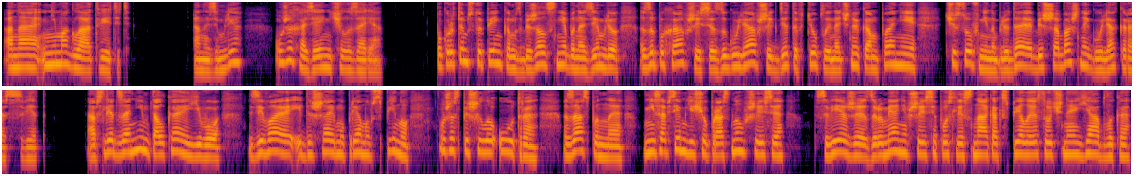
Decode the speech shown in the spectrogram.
она не могла ответить. А на земле уже хозяйничала заря. По крутым ступенькам сбежал с неба на землю запыхавшийся, загулявший где-то в теплой ночной компании, часов не наблюдая, бесшабашный гуляка рассвет а вслед за ним, толкая его, зевая и дыша ему прямо в спину, уже спешило утро, заспанное, не совсем еще проснувшееся, свежее, зарумянившееся после сна, как спелое сочное яблоко.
